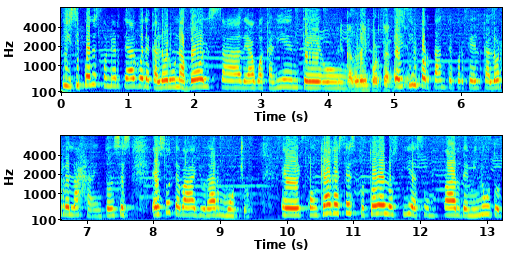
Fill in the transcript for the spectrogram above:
y si puedes ponerte algo de calor, una bolsa de agua caliente o... El calor es importante. Es importante porque el calor relaja, entonces eso te va a ayudar mucho. Eh, con que hagas esto todos los días, un par de minutos,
